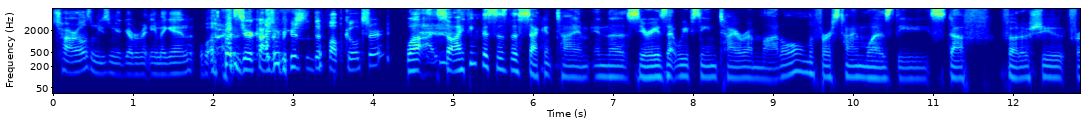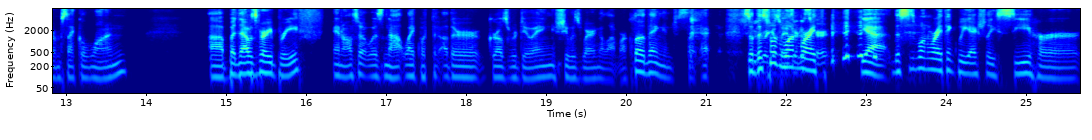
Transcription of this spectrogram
Charles, I'm using your government name again. What was your contribution to pop culture? Well, so I think this is the second time in the series that we've seen Tyra model. The first time was the stuff photo shoot from Cycle One, uh, but that was very brief, and also it was not like what the other girls were doing. She was wearing a lot more clothing and just like. I- So this was one where and I skirt. yeah, this is one where I think we actually see her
